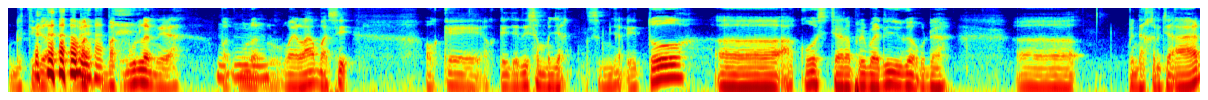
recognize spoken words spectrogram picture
Udah tiga empat, empat bulan ya. Empat bulan lumayan lama sih. Oke, oke. Jadi semenjak semenjak itu eh, aku secara pribadi juga udah eh, pindah kerjaan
